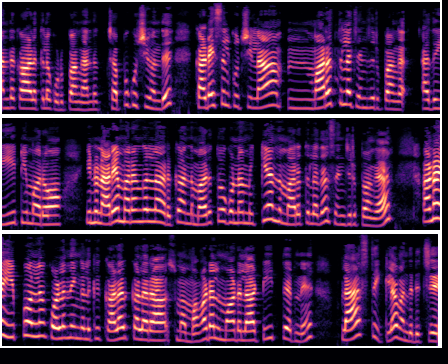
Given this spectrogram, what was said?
அந்த காலத்தில் கொடுப்பாங்க. அந்த சப்பு குச்சி வந்து கடைசல் குச்சிலாம் மரத்தில் செஞ்சுருப்பாங்க. அது ஈட்டி மரம் இன்னும் நிறைய மரங்கள்லாம் இருக்குது அந்த மருத்துவ குணமிக்க அந்த மரத்தில் தான் செஞ்சுருப்பாங்க. ஆனால் இப்போல்லாம் குழந்தைங்களுக்கு கலர் கலராக சும்மா மாடல் மாடலாக டீத்தர்னு பிளாஸ்டிக்கில் வந்துடுச்சு.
